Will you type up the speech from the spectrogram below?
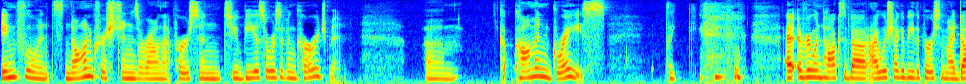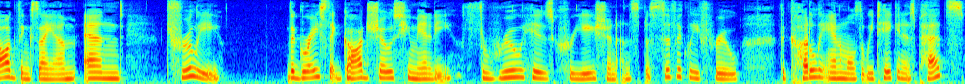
influence non Christians around that person to be a source of encouragement. Um, c- common grace. Like, everyone talks about, I wish I could be the person my dog thinks I am. And truly, the grace that God shows humanity through his creation and specifically through the cuddly animals that we take in as pets.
